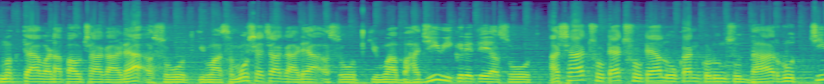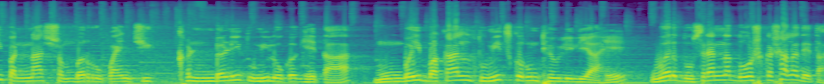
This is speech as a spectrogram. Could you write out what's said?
मग त्या वडापावच्या गाड्या असोत किंवा समोश्याच्या गाड्या असोत किंवा भाजी विक्रेते असोत अशा छोट्या छोट्या लोकांकडून सुद्धा रोजची पन्नास शंभर रुपयांची खंडणी तुम्ही लोक घेता मुंबई बकाल तुम्हीच करून ठेवलेली आहे वर दुसऱ्यांना दोष कशाला देता?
